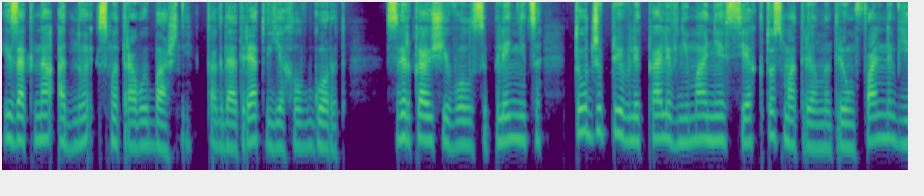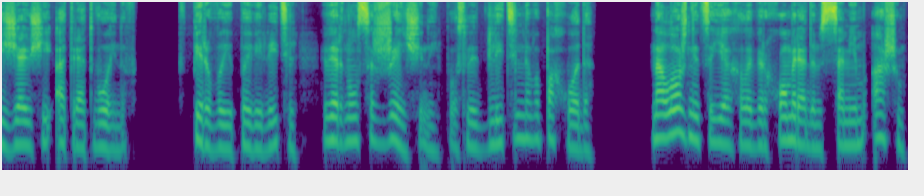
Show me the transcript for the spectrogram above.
из окна одной смотровой башни, когда отряд въехал в город. Сверкающие волосы пленницы тут же привлекали внимание всех, кто смотрел на триумфально въезжающий отряд воинов. Впервые повелитель вернулся с женщиной после длительного похода. Наложница ехала верхом рядом с самим Ашем,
